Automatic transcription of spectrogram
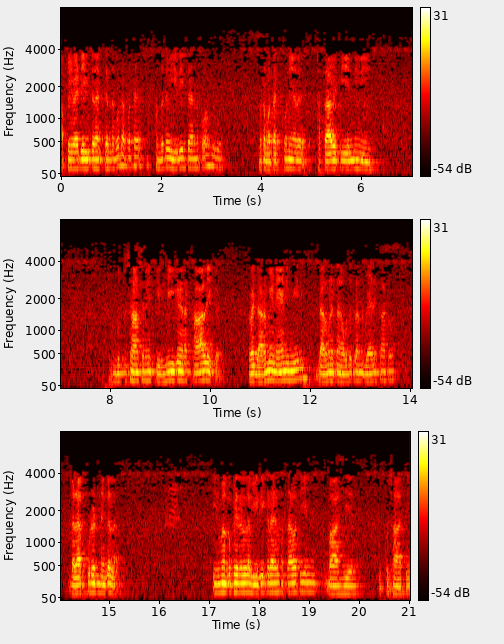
අපේ වැඩේ විතරක් කරනකොට අපට හොඳට වීර්යය කරන්න පුළුවන්. මට මතක් වුණේ අර කතාවේ තියෙන්නේ මේ බුද්ධ ශාසනය පිරිහීගෙන යන කාලෙක හැබැයි ධර්මයේ නෑ නෙමෙයිනේ ධර්ම නැත්නම් අවබෝධ කරන්න බෑනේ කාටවත්. ගලක් උඩට නැගලා. ඉනිමක පෙරලා වීර්ය කරගෙන කතාව තියෙන්නේ. බාහ්‍ය කුසාති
